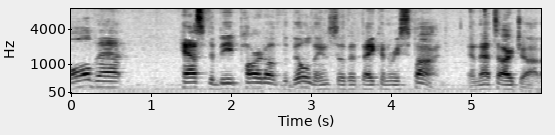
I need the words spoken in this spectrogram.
All that has to be part of the building so that they can respond, and that's our job.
